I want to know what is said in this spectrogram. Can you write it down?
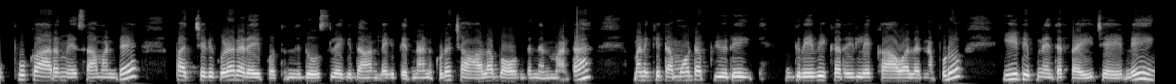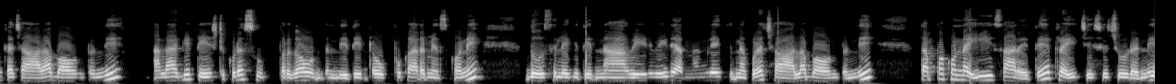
ఉప్పు కారం వేసామంటే పచ్చడి కూడా రెడీ అయిపోతుంది. దోశలేకి దాంట్లోకి తినడానికి కూడా చాలా బాగుంటుంది అనమాట మనకి టమోటా ప్యూరీ గ్రేవీ కర్రీలే కావాలన్నప్పుడు ఈ టిప్ని అయితే ట్రై చేయండి. ఇంకా చాలా బాగుంటుంది. అలాగే టేస్ట్ కూడా సూపర్గా ఉంటుంది. దీంట్లో ఉప్పు కారం వేసుకొని దోశలోకి తిన్నా వేడి వేడి అన్నంలోకి తిన్నా కూడా చాలా బాగుంటుంది. తప్పకుండా ఈసారి అయితే ట్రై చేసి చూడండి.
